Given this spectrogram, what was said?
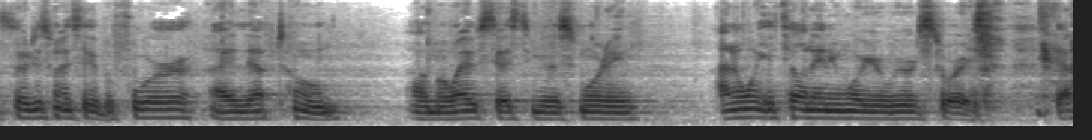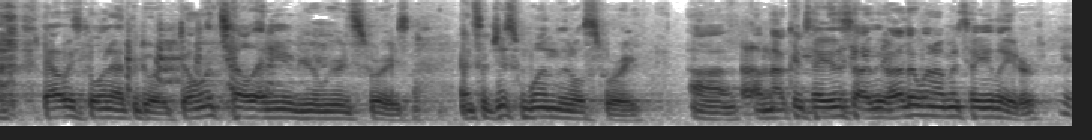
so I just want to say, before I left home, uh, my wife says to me this morning, I don't want you telling any more of your weird stories. that, that, was going out the door. Don't tell any of your weird stories. And so just one little story. Uh, I'm not going to tell you this. The other one I'm going to tell you later. Uh,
